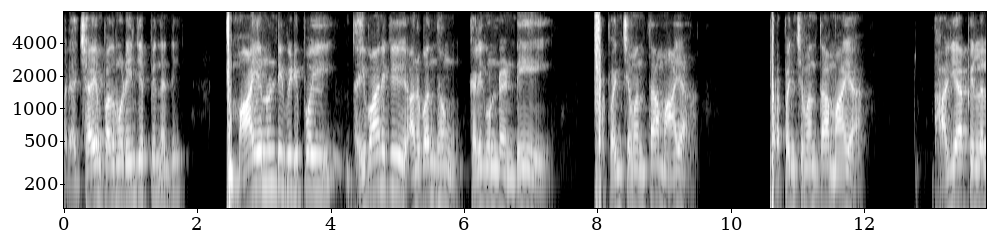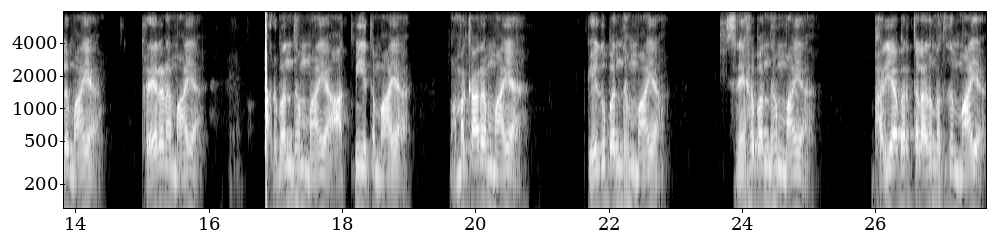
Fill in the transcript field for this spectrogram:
మరి అధ్యాయం పదమూడు ఏం చెప్పిందండి? మాయ నుండి విడిపోయి దైవానికి అనుబంధం కలిగి ఉండండి. ప్రపంచమంతా మాయ. ప్రపంచమంతా మాయ. భార్యా పిల్లలు మాయ. ప్రేరణ మాయ. అనుబంధం మాయ. ఆత్మీయత మాయ. మమకారం మాయ. పేగుబంధం మాయ. స్నేహబంధం మాయ. భార్యాభర్తల అనుబంధం మాయ.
